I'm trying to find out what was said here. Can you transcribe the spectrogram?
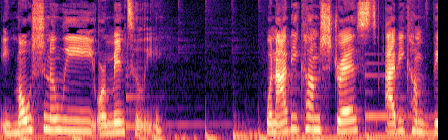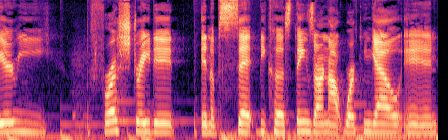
emotionally, or mentally. When I become stressed, I become very frustrated and upset because things are not working out and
